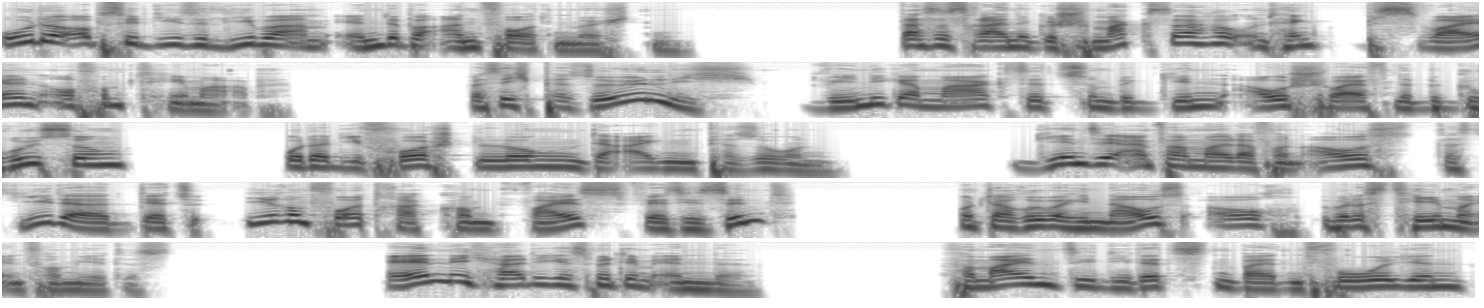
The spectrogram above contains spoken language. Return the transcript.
oder ob Sie diese lieber am Ende beantworten möchten. Das ist reine Geschmackssache und hängt bisweilen auch vom Thema ab. Was ich persönlich weniger mag, sind zum Beginn ausschweifende Begrüßung oder die Vorstellung der eigenen Person. Gehen Sie einfach mal davon aus, dass jeder, der zu Ihrem Vortrag kommt, weiß, wer Sie sind und darüber hinaus auch über das Thema informiert ist. Ähnlich halte ich es mit dem Ende. Vermeiden Sie die letzten beiden Folien,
